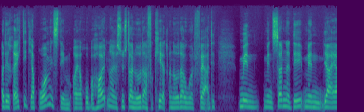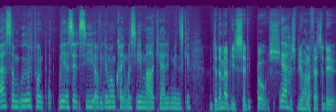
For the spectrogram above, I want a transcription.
Og det er rigtigt, jeg bruger min stemme, og jeg råber højt, når jeg synes, der er noget, der er forkert, og noget, der er uretfærdigt. Men, men sådan er det. Men jeg er som udgangspunkt, vil jeg selv sige, og ved dem omkring mig sige, en meget kærligt menneske. Det der med at blive sat i bås, Ja. hvis vi lige holder fast til det,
